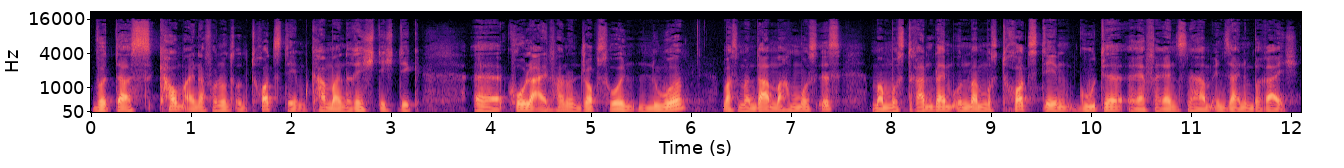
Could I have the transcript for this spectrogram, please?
wird das kaum einer von uns und trotzdem kann man richtig dick äh, Kohle einfahren und Jobs holen. Nur, was man da machen muss, ist, man muss dranbleiben und man muss trotzdem gute Referenzen haben in seinem Bereich.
